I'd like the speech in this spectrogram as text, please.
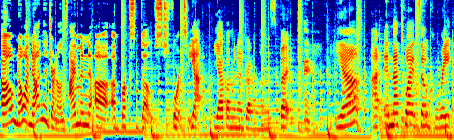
Oh no, I'm not in adrenalines. I'm in uh, a Brooks Ghost 14. Yeah, yep, I'm in adrenalines, but yeah, uh, and that's why it's so great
